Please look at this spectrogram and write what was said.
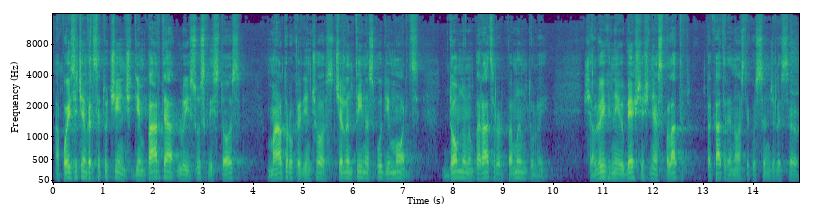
Apoi zice în versetul 5, din partea lui Isus Hristos, martorul credincios, cel întâi născut din morți, Domnul împăraților pământului, și a Lui ne iubește și ne-a spălat păcatele noastre cu sângele Său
